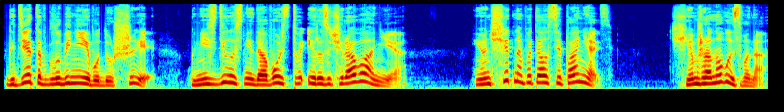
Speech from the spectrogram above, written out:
Где-то в глубине его души гнездилось недовольство и разочарование — и он тщетно пытался понять, чем же оно вызвано.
